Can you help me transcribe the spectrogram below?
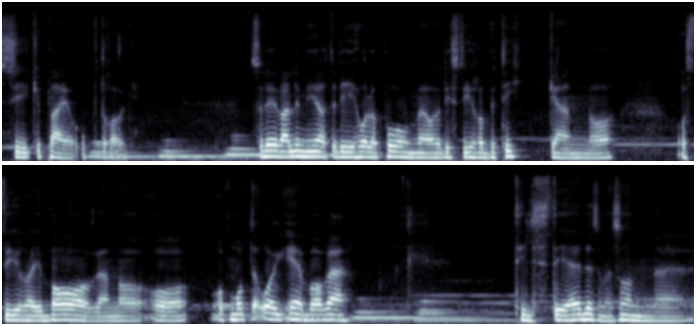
sykepleieroppdrag. Så det er veldig mye at de holder på med og de styrer butikken og, og styrer i baren. Og, og, og, på en måte òg er bare til stede som en sånn eh,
